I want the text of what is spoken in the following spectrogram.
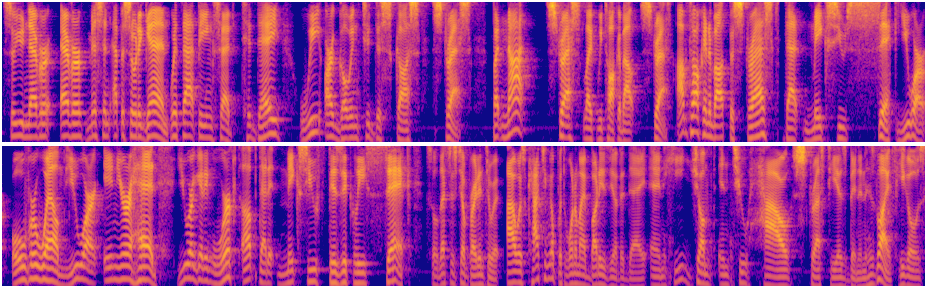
so you never, ever miss an episode again. With that being said, today we are going to discuss stress, but not stress like we talk about stress. I'm talking about the stress that makes you sick. You are overwhelmed. You are in your head. You are getting worked up that it makes you physically sick. So let's just jump right into it. I was catching up with one of my buddies the other day, and he jumped into how stressed he has been in his life. He goes,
